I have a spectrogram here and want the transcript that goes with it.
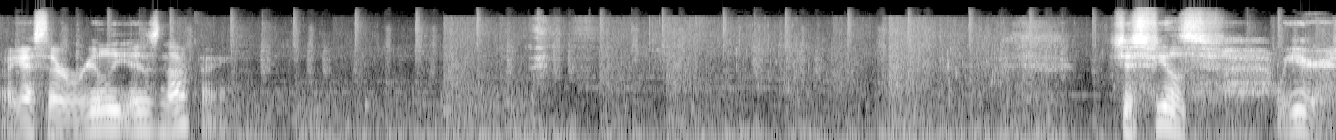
I guess there really is nothing. Just feels weird.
